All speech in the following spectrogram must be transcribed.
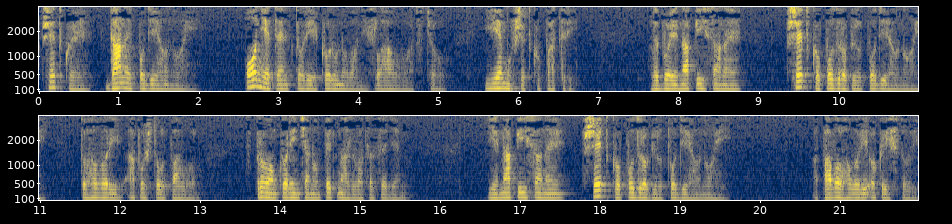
Všetko je dané pod jeho nohy. On je ten, ktorý je korunovaný slávou a cťou. Jemu všetko patrí lebo je napísané, všetko podrobil pod jeho nohy. To hovorí apoštol Pavol v 1. Korintianom 15.27. Je napísané, všetko podrobil pod jeho nohy. A Pavol hovorí o Kristovi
